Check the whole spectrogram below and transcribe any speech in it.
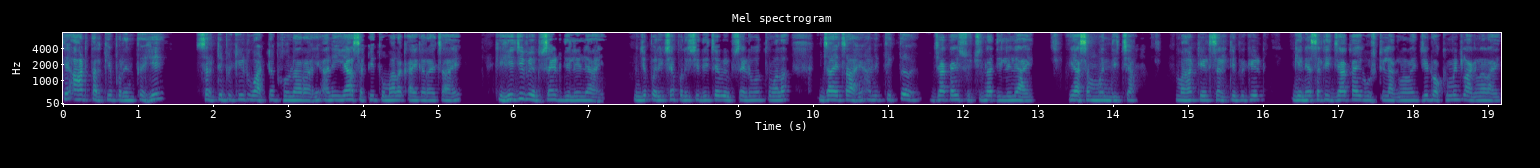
ते आठ तारखेपर्यंत हे सर्टिफिकेट वाटप होणार आहे. आणि यासाठी तुम्हाला काय करायचं आहे की ही जी वेबसाईट दिलेली आहे म्हणजे परीक्षा परिषदेच्या वेबसाईटवर तुम्हाला जायचं आहे आणि तिथं ज्या काही सूचना दिलेल्या आहेत या संबंधीच्या महाटेट सर्टिफिकेट घेण्यासाठी ज्या काही गोष्टी लागणार आहेत जे डॉक्युमेंट लागणार आहेत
